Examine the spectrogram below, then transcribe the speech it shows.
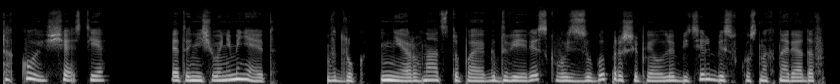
Такое счастье. Это ничего не меняет. Вдруг, нервно отступая к двери, сквозь зубы прошипел любитель безвкусных нарядов.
